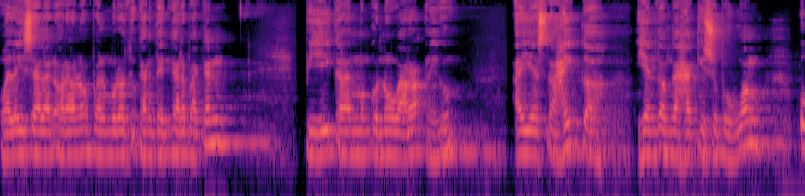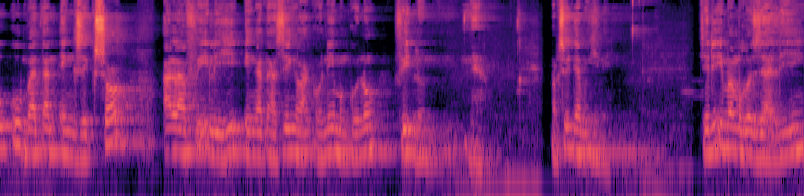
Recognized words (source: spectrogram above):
Walaisalan orang nopal muradu kang den karepaken bihi kalan mengkuno warok niku ayas tahika yen to ngahaki sapa wong ukubatan ing siksa ala fi'lihi ing atase nglakoni mengkuno fi'lun. Ya. Maksudnya begini. Jadi Imam Ghazali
